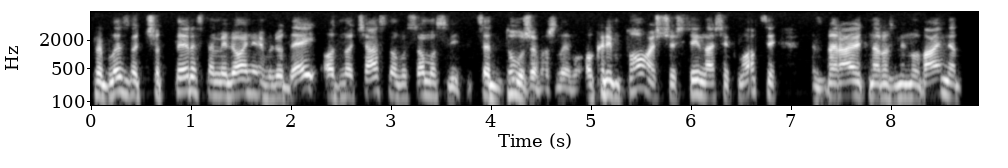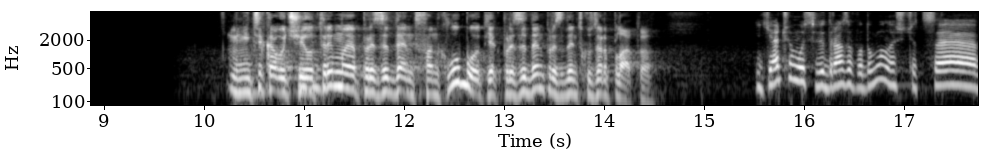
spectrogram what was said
приблизно 400 мільйонів людей одночасно в усьому світі. Це дуже важливо. Окрім того, що всі наші хлопці збирають на розмінування. Мені цікаво, чи отримує президент фан-клубу, от як президент, президентську зарплату. Я чомусь відразу подумала, що це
